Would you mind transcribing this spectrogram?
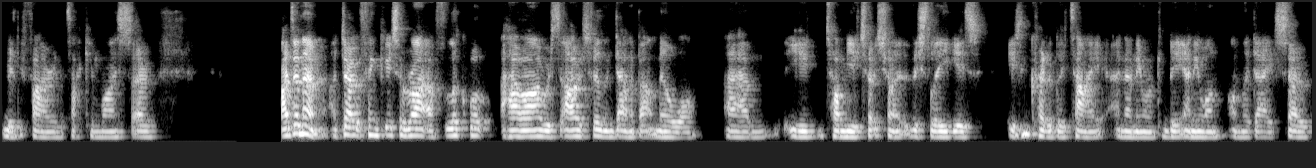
really firing attacking wise. So I don't know. I don't think it's a write off. Look what how I was I was feeling down about Millwall. Um, you Tom, you touched on it. This league is is incredibly tight, and anyone can beat anyone on the day. So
